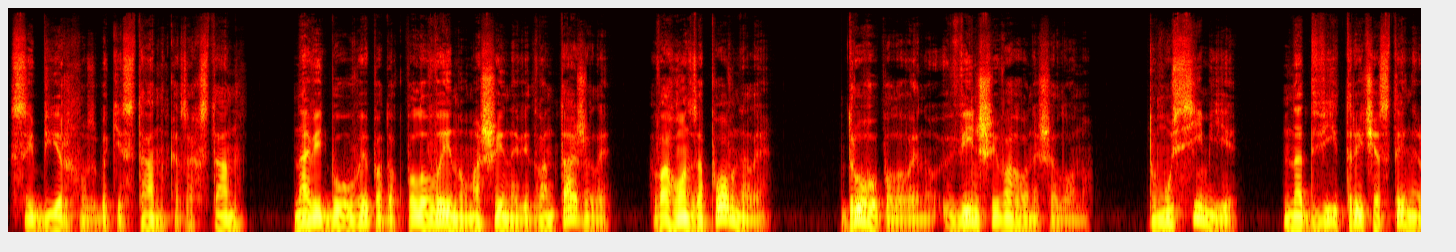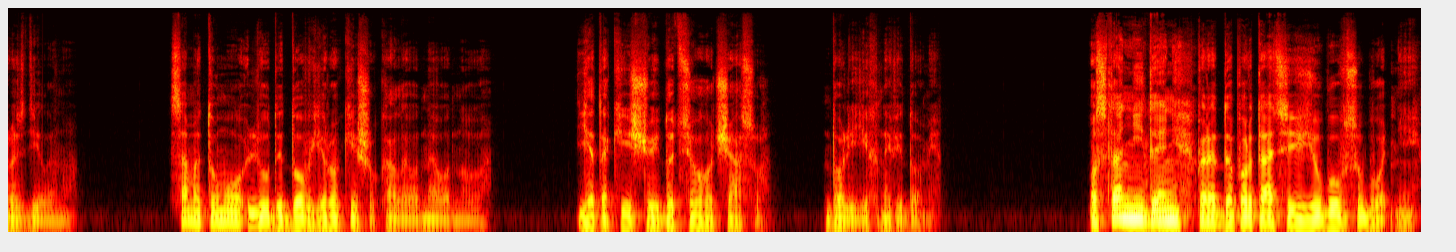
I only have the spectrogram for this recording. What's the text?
Сибір, Узбекистан, Казахстан. Навіть був випадок, половину машини відвантажили, вагон заповнили, другу половину в інший вагон ешелону. Тому сім'ї на дві-три частини розділено. Саме тому люди довгі роки шукали одне одного. Є такі, що й до цього часу долі їх невідомі. Останній день перед депортацією був суботній.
